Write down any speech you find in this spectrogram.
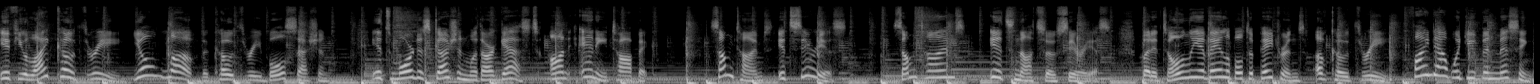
If you like Code 3, you'll love the Code 3 Bull Session. It's more discussion with our guests on any topic. Sometimes it's serious. Sometimes it's not so serious, but it's only available to patrons of Code 3. Find out what you've been missing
